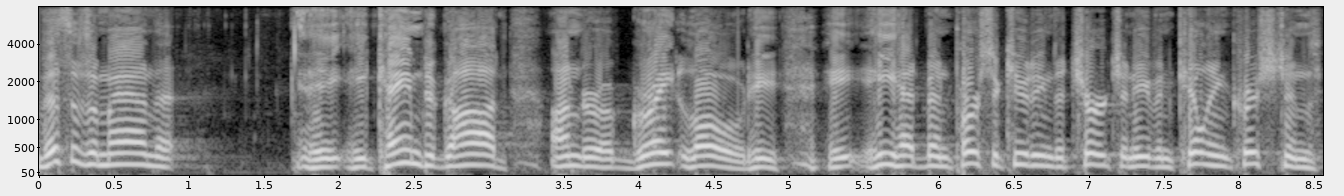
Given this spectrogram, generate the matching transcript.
this is a man that he, he came to God under a great load. He, he, he had been persecuting the church and even killing Christians.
